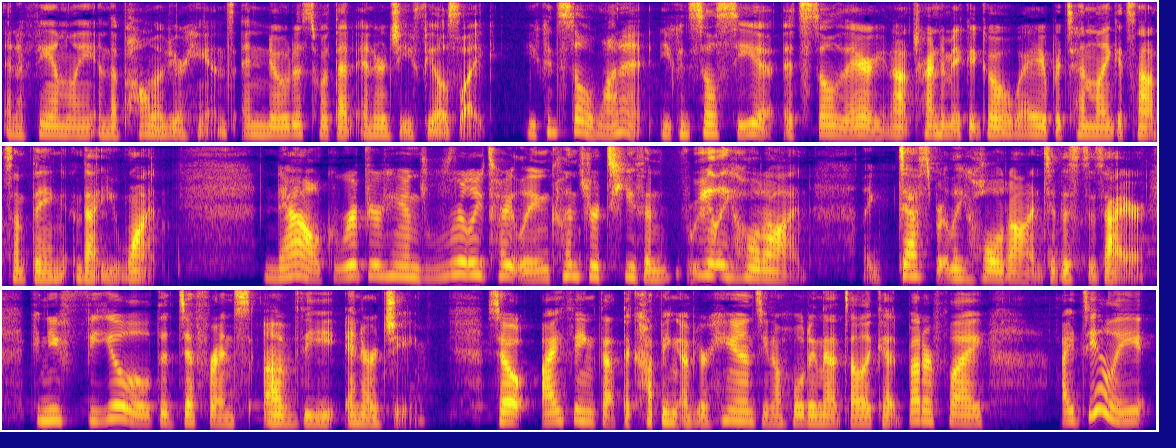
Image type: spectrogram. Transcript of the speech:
and a family in the palm of your hands and notice what that energy feels like. You can still want it. You can still see it. It's still there. You're not trying to make it go away or pretend like it's not something that you want. Now, grip your hands really tightly and clench your teeth and really hold on, like desperately hold on to this desire. Can you feel the difference of the energy? So, I think that the cupping of your hands, you know, holding that delicate butterfly, ideally,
